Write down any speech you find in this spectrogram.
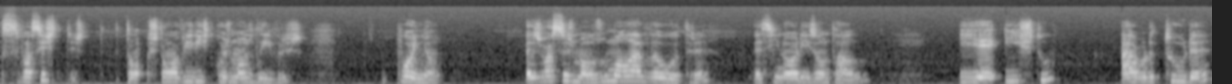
Se vocês estão, estão a ouvir isto com as mãos livres, ponham as vossas mãos uma ao lado da outra, assim na horizontal, e é isto a abertura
